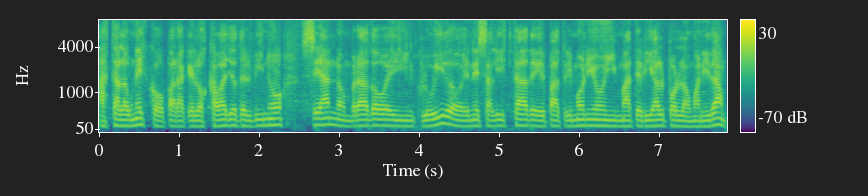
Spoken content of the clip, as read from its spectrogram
hasta la UNESCO, para que los caballos del vino sean nombrados e incluidos en esa lista de patrimonio inmaterial por la humanidad.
